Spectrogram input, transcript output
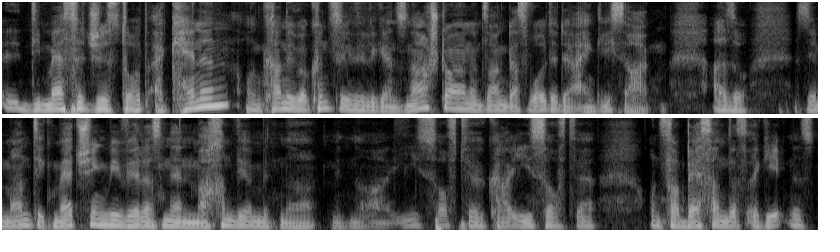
äh, die Messages dort erkennen und kann über künstliche Intelligenz nachsteuern und sagen, das wollte der eigentlich sagen. Also Semantic Matching, wie wir das nennen, machen wir mit einer, mit einer AI-Software, KI-Software und verbessern das Ergebnis.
